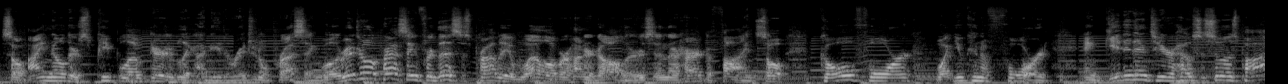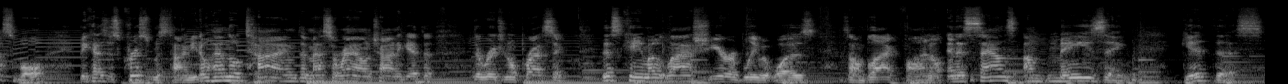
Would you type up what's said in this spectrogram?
So I know there's people out there like, I need original pressing. Well, original pressing for this is probably well over $100, and they're hard to find. So go for what you can afford and get it into your house as soon as possible because it's Christmas time. You don't have no time to mess around trying to get the, the original pressing. This came out last year, I believe it was. It's on black vinyl, and it sounds amazing get this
